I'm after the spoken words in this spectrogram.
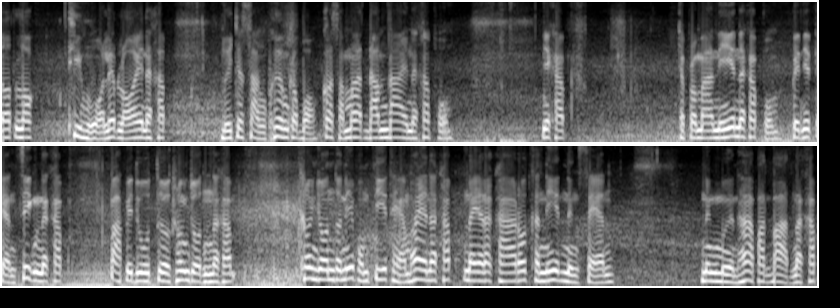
น็อตล็อกที่หัวเรียบร้อยนะครับ หรือจะสั่งเพิ่มกระบอกก็สามารถดำได้นะครับผม นี่ครับ จะประมาณนี้นะครับผมเป็นอีแตนซิ่งนะครับป้าไปดูตัวเครื่องยนต์นะครับ เครื่องยนต์ตัวนี้ผมตีแถมให้นะครับ ในราคารถคันนี้1นึ่งแสนหนึ่งหมื่นห้าพันบาทนะครับ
